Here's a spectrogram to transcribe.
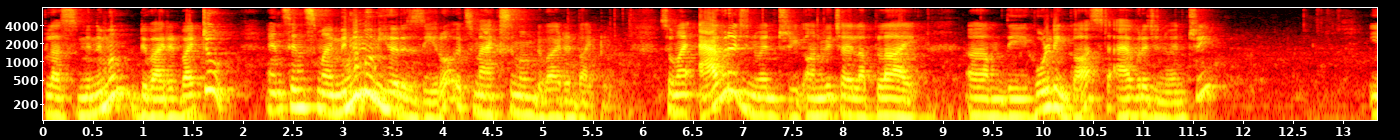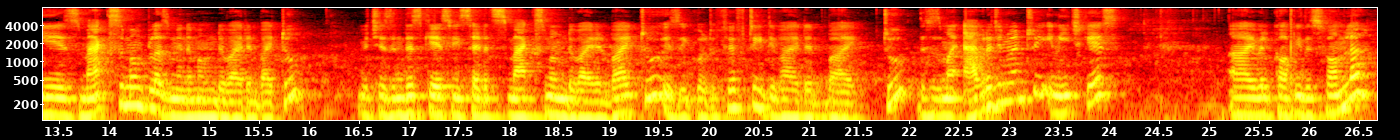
plus minimum divided by 2 and since my minimum here is 0 it's maximum divided by 2. So my average inventory on which I'll apply um, the holding cost average inventory is maximum plus minimum divided by 2 which is in this case we said it's maximum divided by 2 is equal to 50 divided by 2 this is my average inventory in each case. I will copy this formula.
